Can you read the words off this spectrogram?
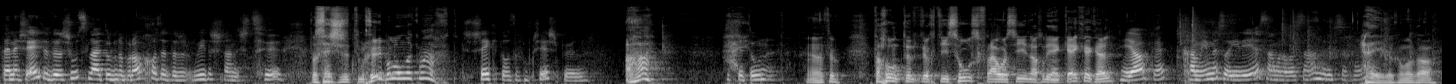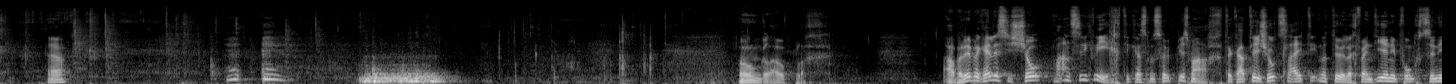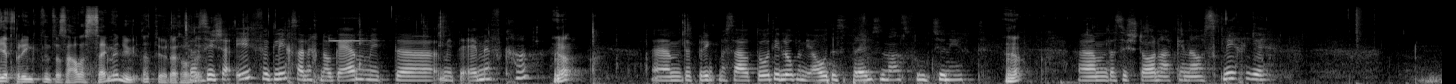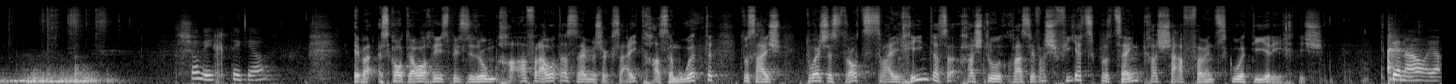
dann ist entweder der Schutzleiter unterbrochen oder der Widerstand ist zu hoch. Was hast du mit dem Kübel unten gemacht? Die Steckdose vom Geschirrspüler. Aha. Ist dort unten. Ja, du. Da kommt dir durch deine Hausfrau sie noch ein bisschen entgegen, gell? Ja, gell? Ich mir immer so Ideen sammeln, was anderes okay? Hey, schau mal da. Ja. Unglaublich. Aber eben, gell, es ist schon wahnsinnig wichtig, dass man so etwas macht. Gerade die Schutzleitung natürlich. Wenn die nicht funktioniert, bringt dann das alles zusammen nichts natürlich, oder? Das ist ja, ich vergleiche es eigentlich noch gerne mit, äh, mit der MFK. Ja, Ähm, da bringt man das Auto, die schauen ja auch, dass das Bremsenmaß funktioniert. ja. Ähm, das ist da noch genau das Gleiche. Das ist schon wichtig, ja. Eben, es geht ja auch ein bisschen darum, kann eine Frau das, das haben wir schon gesagt, kann es eine Mutter. Du sagst, du hast es trotz zwei Kindern, also kannst du quasi fast 40 Prozent arbeiten, wenn du es gut einrichtest. Genau, ja.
